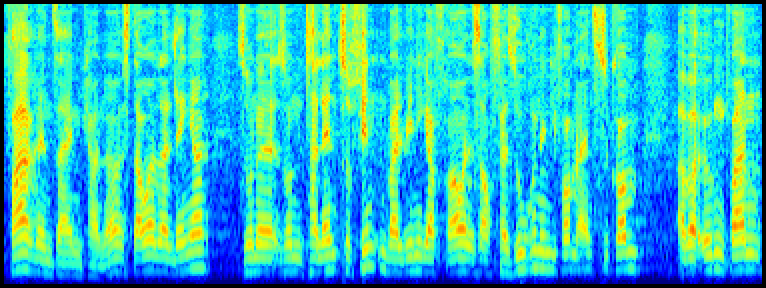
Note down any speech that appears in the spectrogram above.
Fahrerin sein kann. Ne? Es dauert halt länger, so, eine, so ein Talent zu finden, weil weniger Frauen es auch versuchen, in die Formel 1 zu kommen. Aber irgendwann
